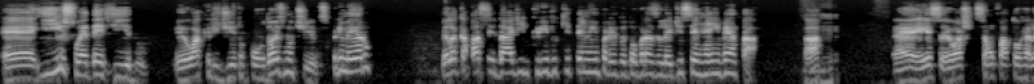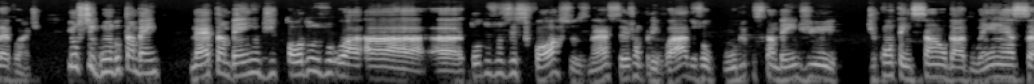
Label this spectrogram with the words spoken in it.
É, e isso é devido, eu acredito, por dois motivos. Primeiro, pela capacidade incrível que tem o empreendedor brasileiro de se reinventar, tá? Uhum. É, esse, eu acho que isso é um fator relevante. E o segundo também, né, também de todos, a, a, a, todos os esforços, né, sejam privados ou públicos, também de, de contenção da doença,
